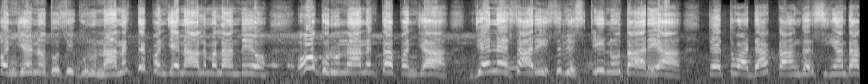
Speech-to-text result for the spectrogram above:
ਪੰਜੇ ਨੂੰ ਤੁਸੀਂ ਗੁਰੂ ਨਾਨਕ ਦੇ ਪੰਜੇ ਨਾਲ ਮਿਲਾਉਂਦੇ ਹੋ। ਉਹ ਗੁਰੂ ਨਾਨਕ ਦਾ ਪੰਜਾ, ਜਿਹਨੇ ਸਾਰੀ ਸ੍ਰਿਸ਼ਟੀ ਨੂੰ ਤਾਰਿਆ ਤੇ ਤੁਹਾਡਾ ਕਾਂਗਰਸੀਆਂ ਦਾ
